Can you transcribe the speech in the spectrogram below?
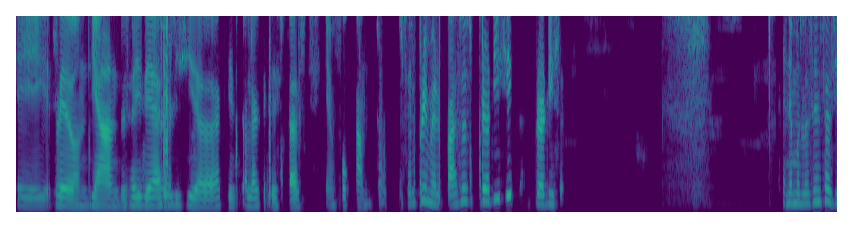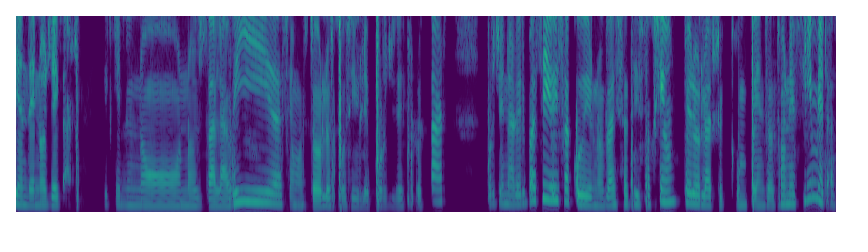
eh, redondeando, esa idea de felicidad a la que, a la que te estás enfocando. Entonces, el primer paso es priorizar, prioriza. Tenemos la sensación de no llegar, de que no nos da la vida, hacemos todo lo posible por disfrutar, por llenar el vacío y sacudirnos la insatisfacción, pero las recompensas son efímeras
